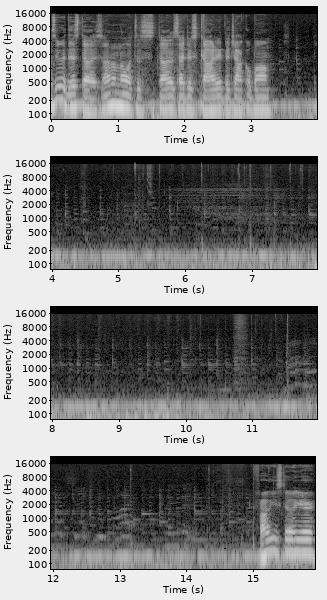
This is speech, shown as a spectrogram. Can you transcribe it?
Let's see what this does. I don't know what this does. I just got it, the Jocko Bomb. Froggy's still here?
